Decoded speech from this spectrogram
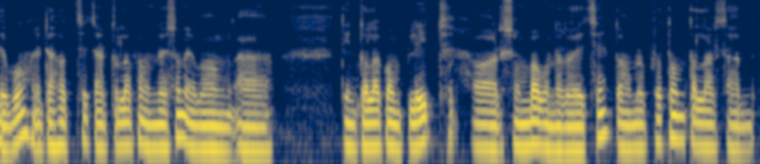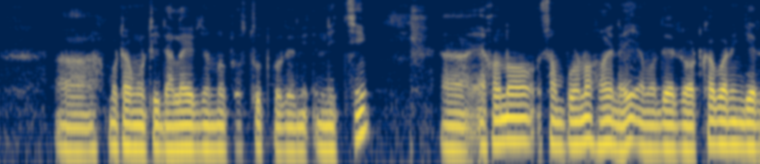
দেব। এটা হচ্ছে চারতলা ফাউন্ডেশন এবং তিনতলা কমপ্লিট হওয়ার সম্ভাবনা রয়েছে। তো আমরা প্রথম তলার ছাদ মোটামুটি ডালাইয়ের জন্য প্রস্তুত করে নিচ্ছি। এখনও সম্পূর্ণ হয় নাই। আমাদের রড কাভারিংয়ের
